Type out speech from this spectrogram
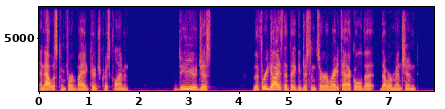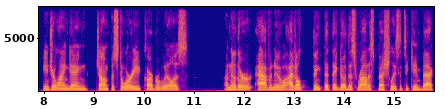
and that was confirmed by head coach Chris Klieman. Do you just the three guys that they could just insert a right tackle that that were mentioned Andrew Leingang, John Pastore, Carver Willis. Another avenue. I don't think that they go this route, especially since he came back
